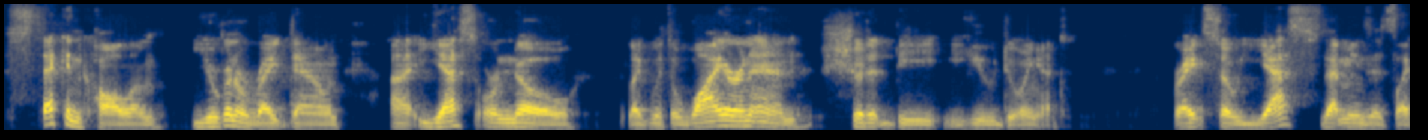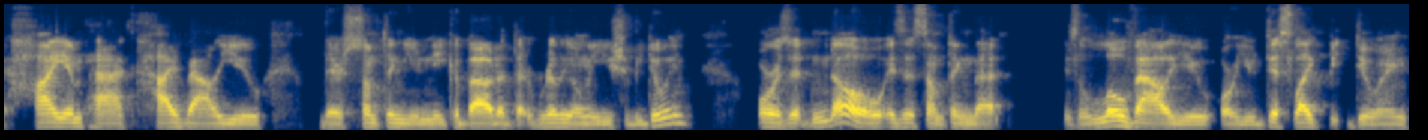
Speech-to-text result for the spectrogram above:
second column, you're going to write down uh, yes or no, like with a Y or an N, should it be you doing it? Right. So, yes, that means it's like high impact, high value. There's something unique about it that really only you should be doing. Or is it no? Is it something that is low value or you dislike doing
